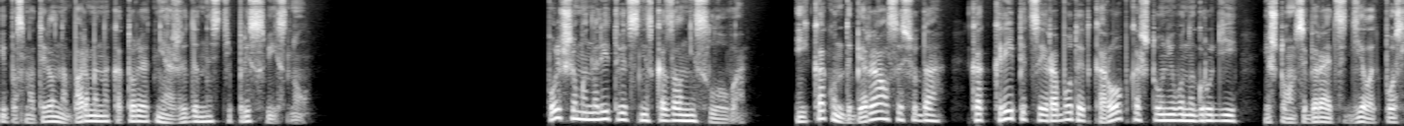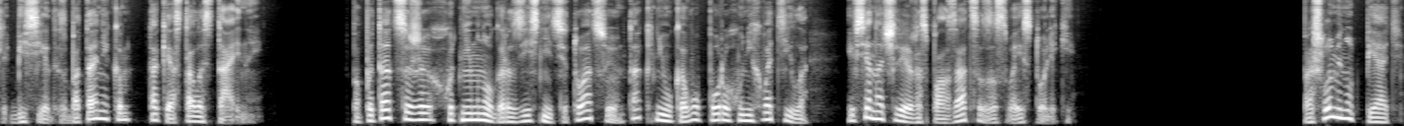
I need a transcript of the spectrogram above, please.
и посмотрел на бармена, который от неожиданности присвистнул. Больше монолитовец не сказал ни слова. И как он добирался сюда, как крепится и работает коробка, что у него на груди — и что он собирается делать после беседы с ботаником, так и осталось тайной. Попытаться же хоть немного разъяснить ситуацию, так ни у кого пороху не хватило, и все начали расползаться за свои столики. Прошло минут пять.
